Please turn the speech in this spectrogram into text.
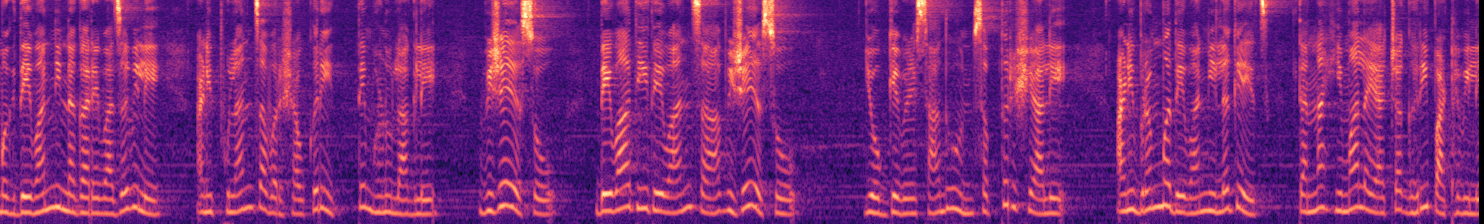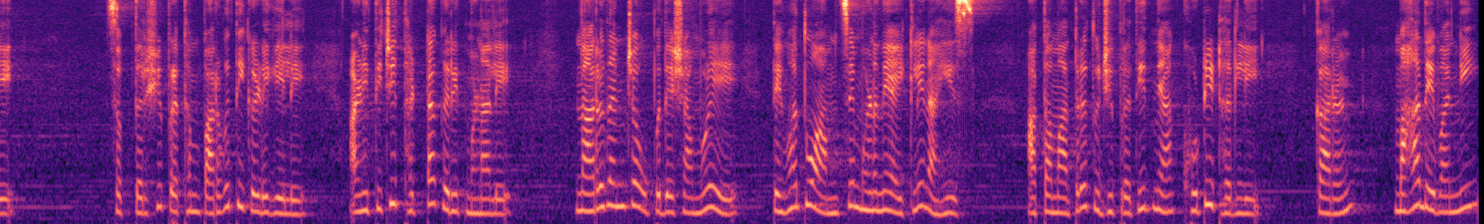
मग देवांनी नगारे वाजविले आणि फुलांचा वर्षाव करीत ते म्हणू लागले विजय असो देवाधिदेवांचा विजय असो. योग्य वेळ साधून सप्तर्षी आले आणि ब्रह्मदेवांनी लगेच त्यांना हिमालयाच्या घरी पाठविले. सप्तर्षी प्रथम पार्वतीकडे गेले आणि तिची थट्टा करीत म्हणाले नारदांच्या उपदेशामुळे तेव्हा तू आमचे म्हणणे ऐकले नाहीस. आता मात्र तुझी प्रतिज्ञा खोटी ठरली कारण महादेवांनी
